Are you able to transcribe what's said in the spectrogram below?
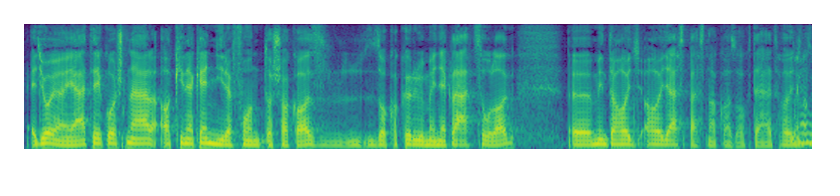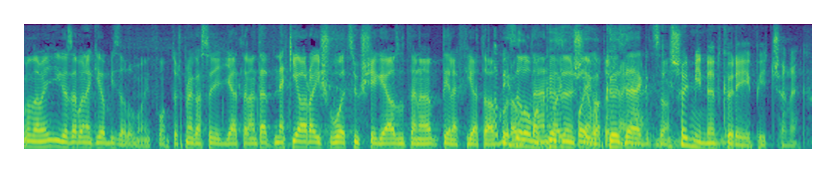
egy olyan játékosnál, akinek ennyire fontosak az, azok a körülmények látszólag, mint ahogy, ahogy Ászpásznak azok. Tehát, hogy Én azt mondom, hogy igazából neki a bizalom, ami fontos, meg az, hogy egyáltalán, tehát neki arra is volt szüksége azután a tényleg fiatal A bizalom, a után, hogy közönség, a közeg. játszon. És hogy mindent köré építsenek.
